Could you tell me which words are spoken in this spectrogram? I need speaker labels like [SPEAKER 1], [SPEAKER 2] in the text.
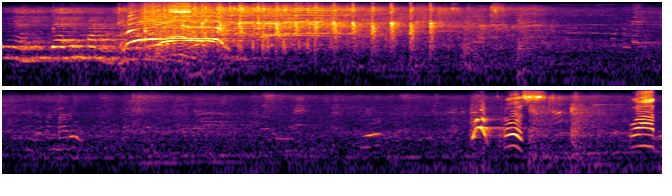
[SPEAKER 1] penyanyi Rinda Irfana.
[SPEAKER 2] Baru.
[SPEAKER 3] Terus. Kuat.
